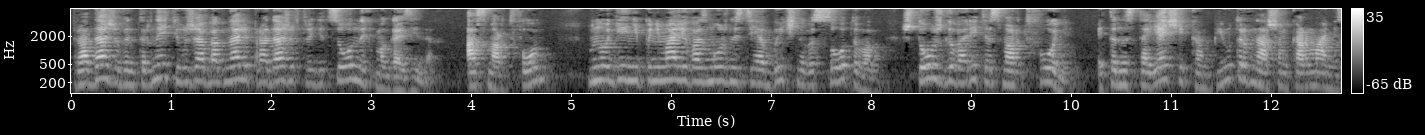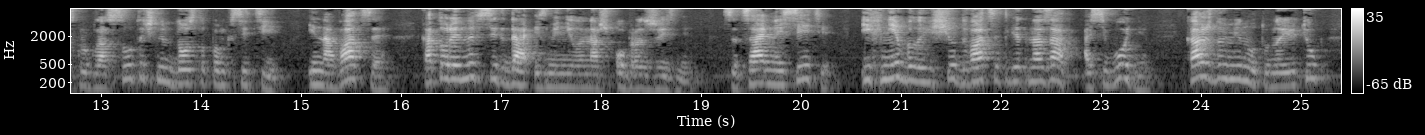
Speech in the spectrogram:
продажи в интернете уже обогнали продажи в традиционных магазинах. А смартфон? Многие не понимали возможностей обычного сотового. Что уж говорить о смартфоне. Это настоящий компьютер в нашем кармане с круглосуточным доступом к сети. Инновация, которая навсегда изменила наш образ жизни. Социальные сети, их не было еще 20 лет назад, а сегодня каждую минуту на YouTube –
